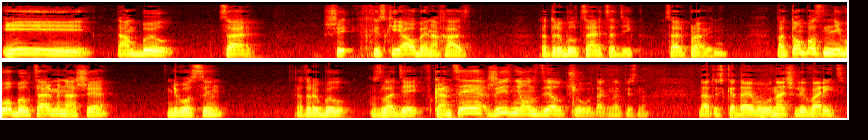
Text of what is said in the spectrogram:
и там был царь Хискияу бен Ахаз, который был царь Цадик, царь праведник. Потом после него был царь Минаше, его сын, который был злодей. В конце жизни он сделал чуву, так написано. Да, то есть, когда его начали варить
